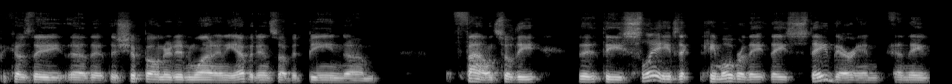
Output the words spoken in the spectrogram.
because the uh, the, the ship owner didn't want any evidence of it being um, found. So the the the slaves that came over they they stayed there and and they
